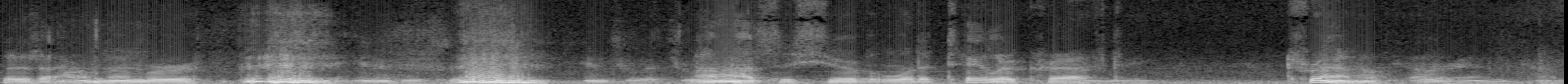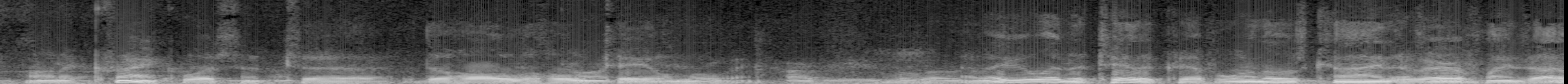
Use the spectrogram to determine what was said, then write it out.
But as I remember, Introduce it into it. through- I'm not so sure, but what a Taylorcraft trim on a crank wasn't uh, the whole the whole tail moving. below Now maybe it wasn't a Taylorcraft, but one of those kinds of airplanes I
